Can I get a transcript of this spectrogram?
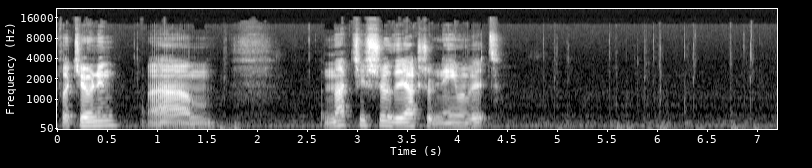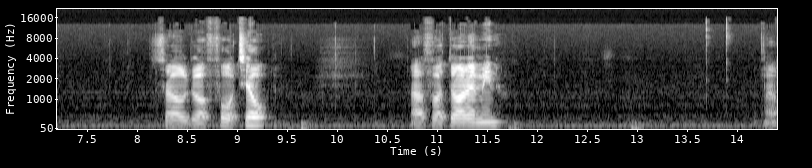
for tuning. Um, I'm not too sure the actual name of it. So I'll go full tilt. Uh, full throttle, I mean. Oh.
